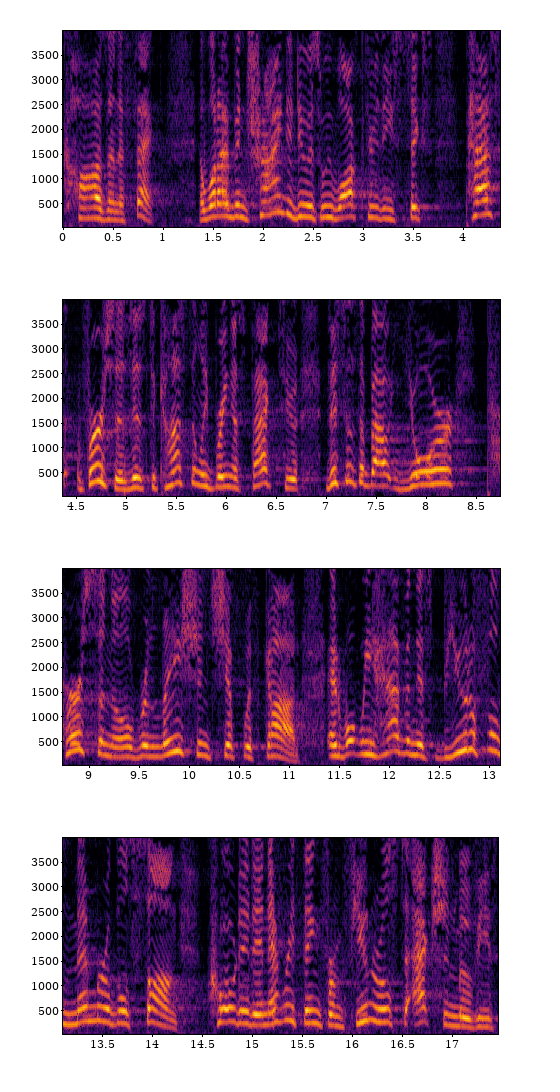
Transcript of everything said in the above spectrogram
Cause and effect. And what I've been trying to do as we walk through these six past verses is to constantly bring us back to this is about your personal relationship with God. And what we have in this beautiful, memorable song, quoted in everything from funerals to action movies,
